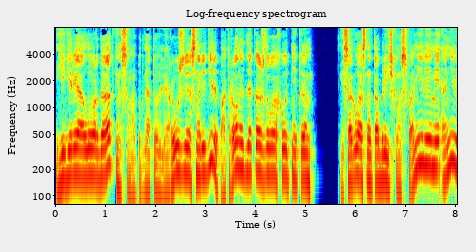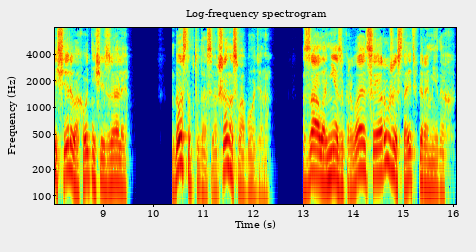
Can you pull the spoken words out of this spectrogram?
Егеря лорда Аткинсона подготовили ружья, снарядили патроны для каждого охотника, и, согласно табличкам с фамилиями, они висели в охотничьей зале. Доступ туда совершенно свободен. Зала не закрывается, и оружие стоит в пирамидах.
